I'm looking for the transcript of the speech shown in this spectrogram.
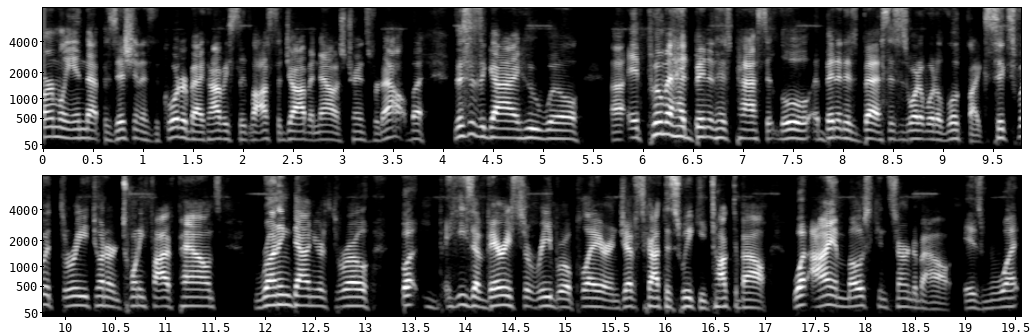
firmly in that position as the quarterback. Obviously, lost the job and now is transferred out. But this is a guy who will, uh, if Puma had been at his past at Louisville, been at his best, this is what it would have looked like: six foot three, 225 pounds, running down your throat, but he's a very cerebral player. And Jeff Scott this week, he talked about what I am most concerned about is what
